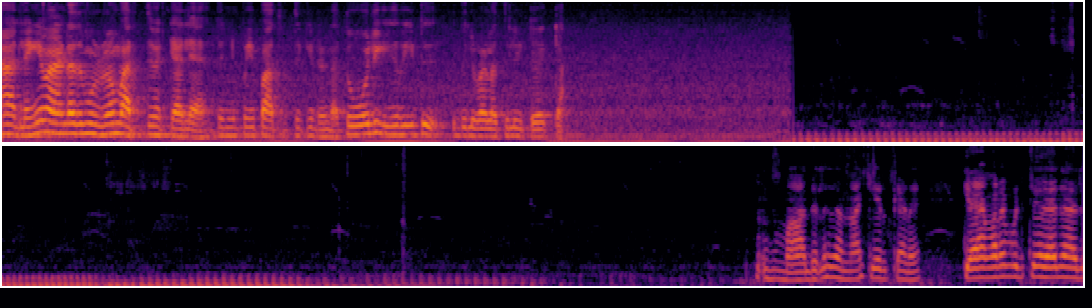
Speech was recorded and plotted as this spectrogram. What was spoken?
ആ അല്ലെങ്കിൽ വേണ്ട അത് മുഴുവൻ വറുത്ത് വെക്കാമല്ലേ ഇതിനിപ്പോൾ ഈ പാത്രത്തേക്ക് ഇടണ്ട. തോൽ കീറിയിട്ട് ഇതിൽ വെള്ളത്തിൽ ഇട്ട് വെക്കാം. മാതൽ നന്നാക്കി എടുക്കാണ്. ക്യാമറ പിടിച്ചു വരാൻ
